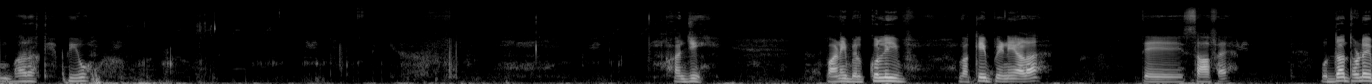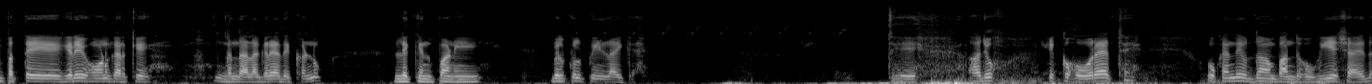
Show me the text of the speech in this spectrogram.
ਬਾਹਰ ਆ ਕੇ ਪੀਓ। ਹਾਂਜੀ। ਪਾਣੀ ਬਿਲਕੁਲ ਹੀ ਵਾਕਈ ਪੀਣੇ ਵਾਲਾ ਤੇ ਸਾਫ਼ ਹੈ। ਉਦਾਂ ਥੋੜੇ ਪੱਤੇ ਗਿਰੇ ਹੋਣ ਕਰਕੇ ਗੰਦਾ ਲੱਗ ਰਿਹਾ ਦੇਖਣ ਨੂੰ, ਲੇਕਿਨ ਪਾਣੀ ਬਿਲਕੁਲ ਪੀਣ ਲਾਇਕ ਹੈ। ਤੇ ਆਜੋ, ਇੱਕ ਹੋਰ ਹੈ ਇੱਥੇ। ਉਹ ਕਹਿੰਦੇ ਉਦਾਂ ਬੰਦ ਹੋ ਗਈ ਹੈ ਸ਼ਾਇਦ,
